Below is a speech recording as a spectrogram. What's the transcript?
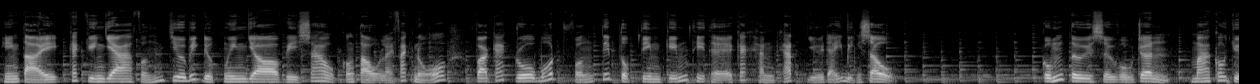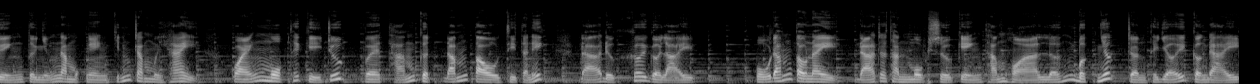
Hiện tại, các chuyên gia vẫn chưa biết được nguyên do vì sao con tàu lại phát nổ và các robot vẫn tiếp tục tìm kiếm thi thể các hành khách dưới đáy biển sâu. Cũng từ sự vụ trên mà câu chuyện từ những năm 1912, khoảng một thế kỷ trước về thảm kịch đắm tàu Titanic đã được khơi gợi lại. Vụ đắm tàu này đã trở thành một sự kiện thảm họa lớn bậc nhất trên thế giới cận đại.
